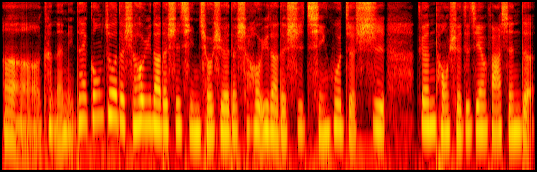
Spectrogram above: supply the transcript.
呃，可能你在工作的时候遇到的事情，求学的时候遇到的事情，或者是跟同学之间发生的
